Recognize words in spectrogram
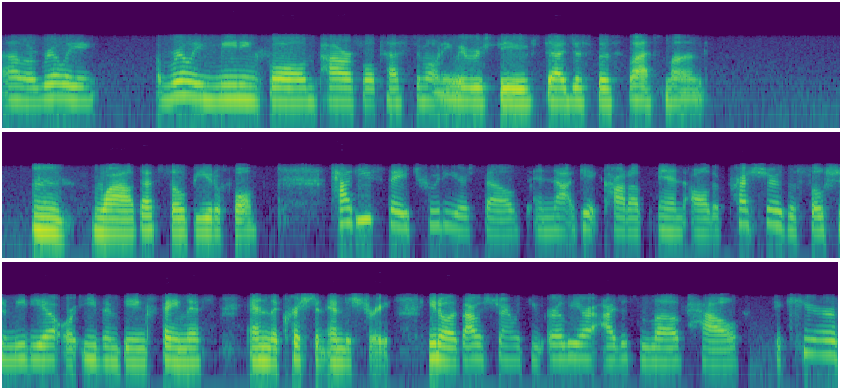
um a really a really meaningful and powerful testimony we received uh, just this last month Mm, wow, that's so beautiful. How do you stay true to yourselves and not get caught up in all the pressures of social media or even being famous in the Christian industry? You know, as I was sharing with you earlier, I just love how secure,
